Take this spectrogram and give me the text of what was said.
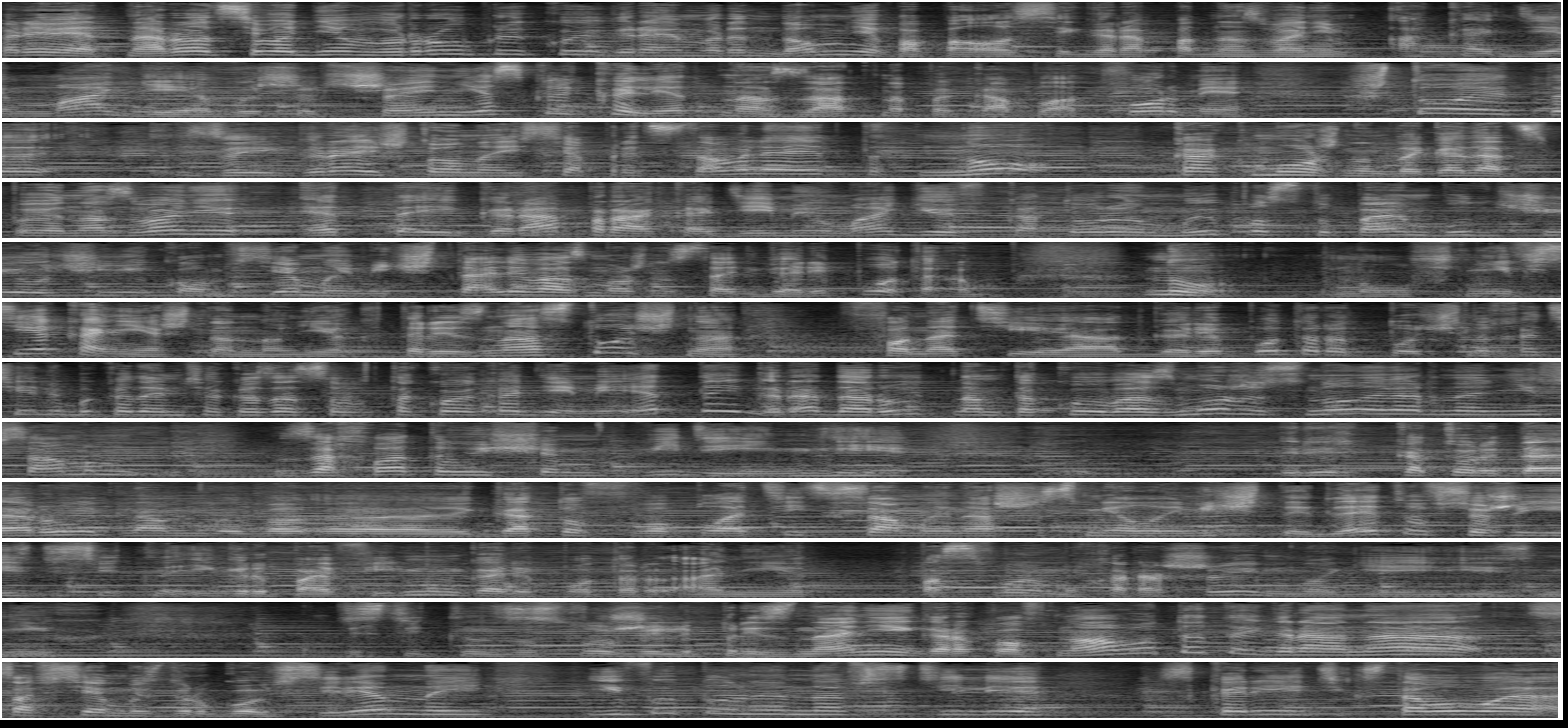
Привет, народ! Сегодня в рубрику «Играем в рандом» мне попалась игра под названием Академагия, вышедшая несколько лет назад на ПК-платформе. Что это за игра и что она из себя представляет? Но, как можно догадаться по ее названию, это игра про Академию Магию, в которую мы поступаем, будучи учеником. Все мы мечтали, возможно, стать Гарри Поттером. Ну, ну уж не все, конечно, но некоторые из нас точно, фанати от Гарри Поттера, точно хотели бы когда-нибудь оказаться в такой Академии. Эта игра дарует нам такую возможность, но, наверное, не в самом захватывающем виде и не который дарует нам, э, готов воплотить самые наши смелые мечты. Для этого все же есть действительно игры по фильмам Гарри Поттер, они по-своему хороши, и многие из них действительно заслужили признание игроков. Ну а вот эта игра, она совсем из другой вселенной и выполнена в стиле скорее текстового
